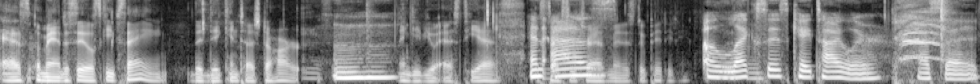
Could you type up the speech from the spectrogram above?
As Amanda Seales keeps saying, the dick can touch the heart and give you a STS. Mm-hmm. And sexually as- transmitted stupidity. Alexis K. Tyler has said.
